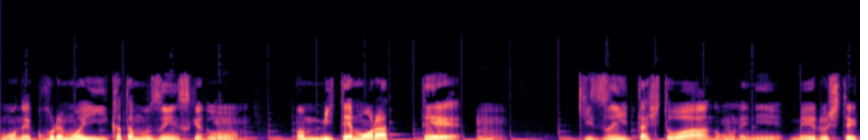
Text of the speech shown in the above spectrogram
もうね、これも言い方むずいんですけど、うん。まあ、見てもらって、うん。気づいた人は、あの、うん俺にメールして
